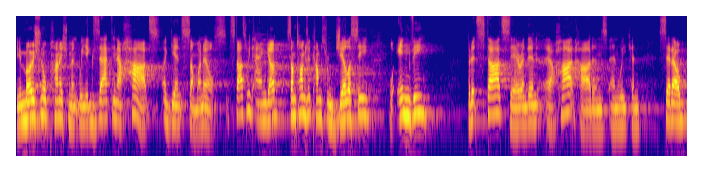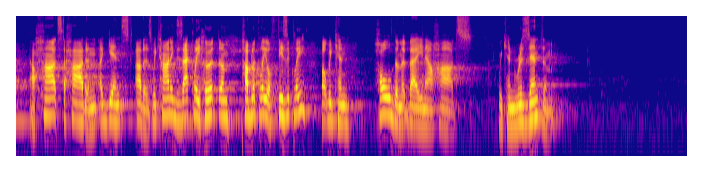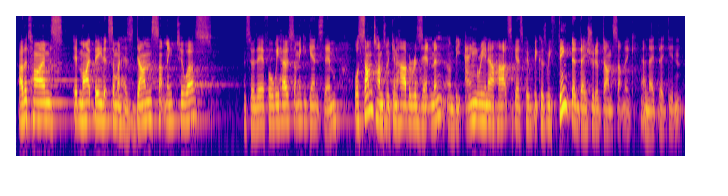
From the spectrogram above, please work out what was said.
the emotional punishment we exact in our hearts against someone else. It starts with anger. Sometimes it comes from jealousy or envy, but it starts there, and then our heart hardens, and we can set our, our hearts to harden against others. We can't exactly hurt them publicly or physically, but we can hold them at bay in our hearts. We can resent them. Other times, it might be that someone has done something to us, and so therefore we have something against them. Or sometimes we can harbor resentment and be angry in our hearts against people because we think that they should have done something and they, they didn't.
